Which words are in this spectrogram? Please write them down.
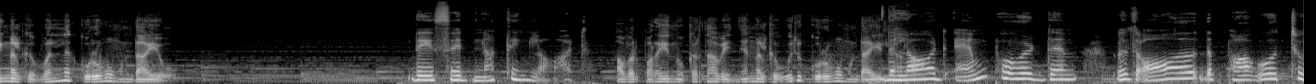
നിങ്ങൾക്ക് വല്ല കുറവുമുണ്ടായോ They said, Nothing, Lord. അവർ പറയുന്നു കർത്താവെ ഞങ്ങൾക്ക് ഒരു കുറവും ഉണ്ടായില്ല Lord empowered them with all the power to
